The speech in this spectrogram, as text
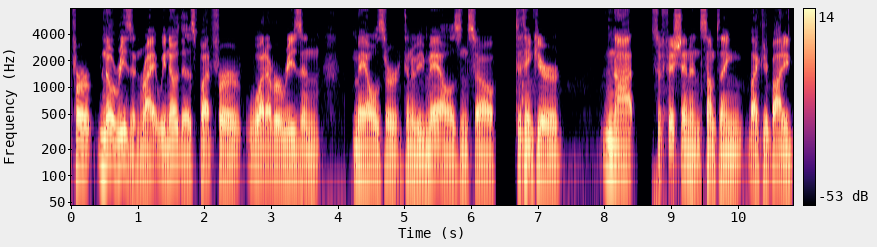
for no reason, right? We know this, but for whatever reason, males are going to be males. And so to think you're not sufficient in something like your body,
